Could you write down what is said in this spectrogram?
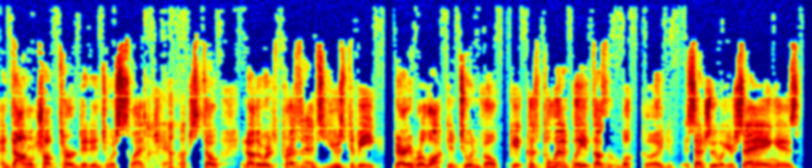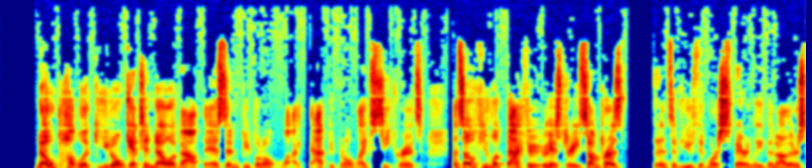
And Donald Trump turned it into a sledgehammer. so, in other words, presidents used to be very reluctant to invoke it because politically it doesn't look good. Essentially, what you're saying is, no public, you don't get to know about this. And people don't like that. People don't like secrets. And so, if you look back through history, some presidents have used it more sparingly than others.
